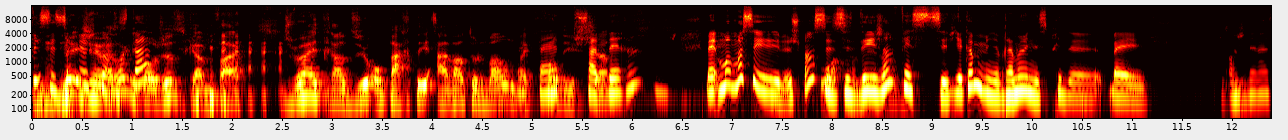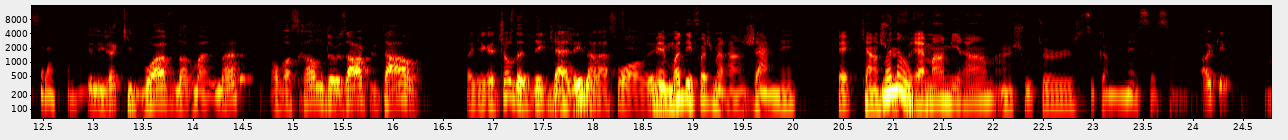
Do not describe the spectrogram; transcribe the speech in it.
oui, c'est ça Mais que j'ai l'impression qu'ils font juste comme faire. Je veux être rendu au party avant tout le monde. Fait qu'ils font des ça te shots. dérange. Ben, moi, moi c'est, je pense que c'est des gens festifs. Il y a comme vraiment un esprit de, ben, Parce en que, général, c'est la fête. parce que les gens qui boivent normalement, on va se rendre deux heures plus tard. Fait qu'il y a quelque chose de décalé Mm. dans la soirée. Mais moi, des fois, je me rends jamais. Fait que quand je veux non. vraiment m'y rendre, un shooter, c'est comme nécessaire. Ok. Ouais.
